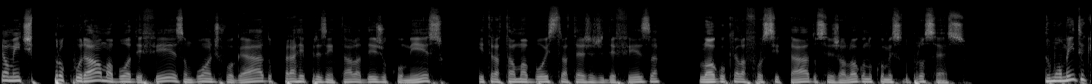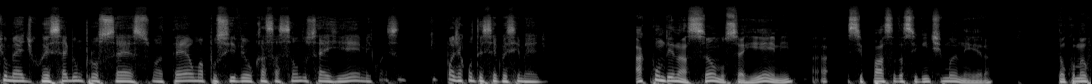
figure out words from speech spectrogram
realmente procurar uma boa defesa, um bom advogado para representá-la desde o começo e tratar uma boa estratégia de defesa logo que ela for citada, ou seja, logo no começo do processo. Do momento que o médico recebe um processo até uma possível cassação do CRM, o que pode acontecer com esse médico? A condenação no CRM se passa da seguinte maneira. Então, como eu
